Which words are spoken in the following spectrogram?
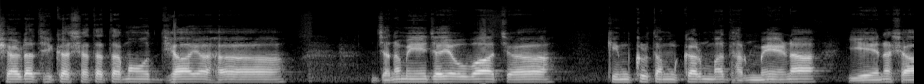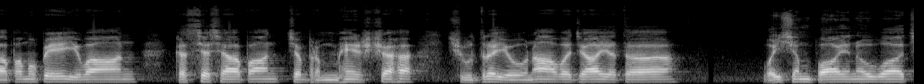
षडधिकशततमोऽध्यायः। जनमेजय उवाच। किं कृतं कर्म धर्मेण? येन शापमुपेयिवान्। कस्य शापाञ्च ब्रह्मेर्षः शूद्रयो नावजायत। वैशम्पायन उवाच।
